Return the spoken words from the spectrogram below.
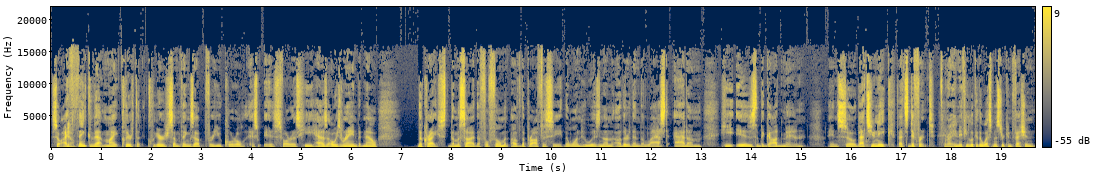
So I think that might clear th- clear some things up for you, Coral, as as far as he has always reigned, but now the Christ, the Messiah, the fulfillment of the prophecy, the one who is none other than the last Adam, he is the God man. And so that's unique. That's different. Right. And if you look at the Westminster Confession,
